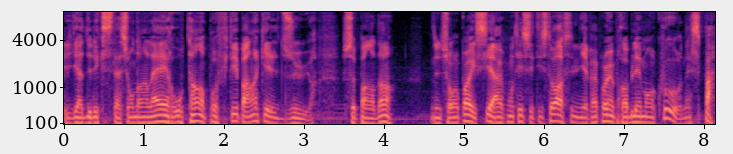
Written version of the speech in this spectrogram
Il y a de l'excitation dans l'air, autant en profiter pendant qu'elle dure. Cependant, nous ne serons pas ici à raconter cette histoire s'il n'y avait pas un problème en cours, n'est-ce pas?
